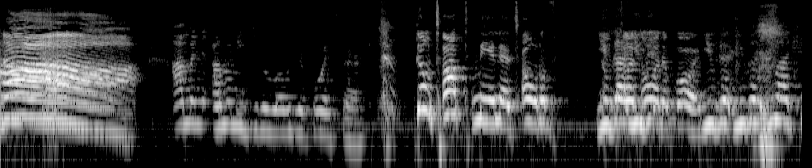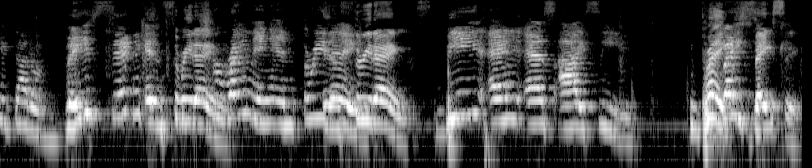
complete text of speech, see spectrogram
Nah. I'm gonna, I'm gonna need you to lower your voice, sir. Don't talk to me in that tone of You got, you got, voice. you got, you got, you got kicked out of basic in three days. training in three In days. three days. B A S I C. Base. Basic. Basic.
